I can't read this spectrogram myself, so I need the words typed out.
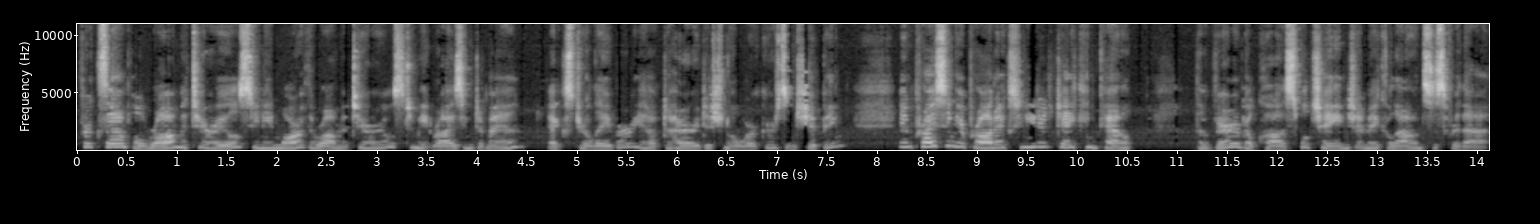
For example, raw materials, you need more of the raw materials to meet rising demand. extra labor, you have to hire additional workers and shipping. In pricing your products, you need to take into account the variable costs will change and make allowances for that.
